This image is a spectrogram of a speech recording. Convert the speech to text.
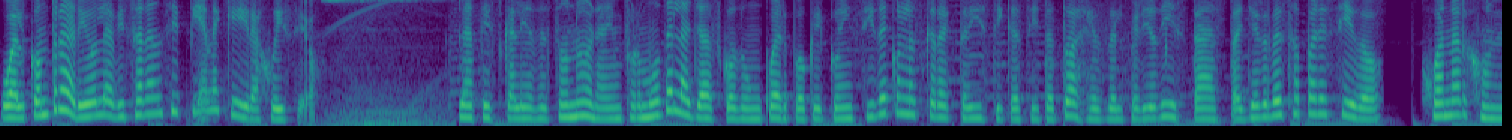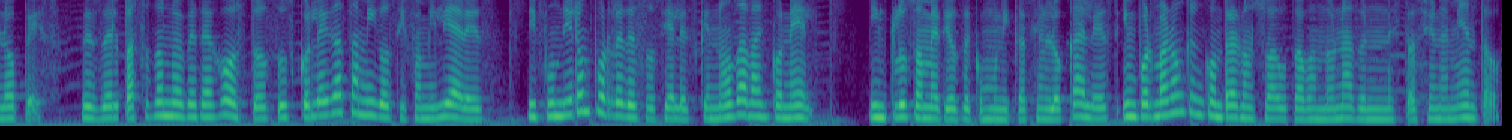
o al contrario le avisarán si tiene que ir a juicio. La Fiscalía de Sonora informó del hallazgo de un cuerpo que coincide con las características y tatuajes del periodista hasta ayer desaparecido Juan Arjón López. Desde el pasado 9 de agosto, sus colegas, amigos y familiares difundieron por redes sociales que no daban con él. Incluso medios de comunicación locales informaron que encontraron su auto abandonado en un estacionamiento.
